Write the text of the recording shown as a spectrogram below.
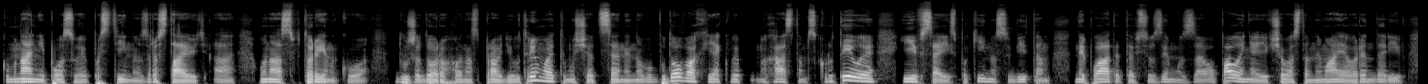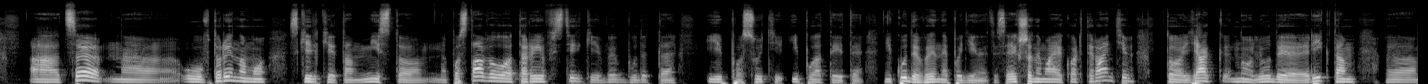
Комунальні послуги постійно зростають, а у нас вторинку дуже дорого насправді утримувати, тому що це не новобудовах, як ви газ там скрутили, і все, і спокійно собі там не платите всю зиму за опалення, якщо у вас там немає орендарів. А це е, у вторинному, скільки там місто поставило тариф, стільки ви будете і по суті і платити. Нікуди ви не подінете змінитися. Якщо немає квартирантів, то як ну, люди рік там е,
